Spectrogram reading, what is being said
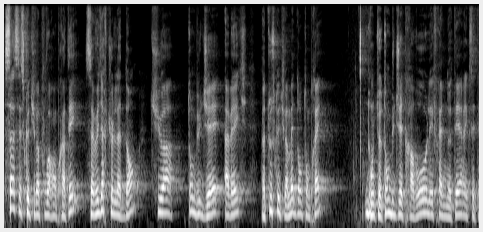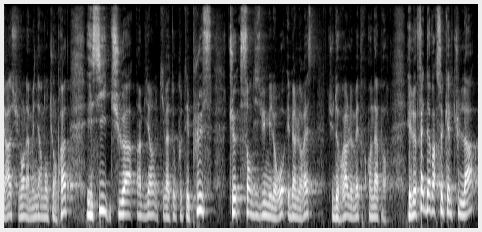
Ça, c'est ce que tu vas pouvoir emprunter. Ça veut dire que là-dedans, tu as ton budget avec ben, tout ce que tu vas mettre dans ton prêt. Donc ton budget de travaux, les frais de notaire, etc. suivant la manière dont tu empruntes. Et si tu as un bien qui va te coûter plus que 118 000 euros, et eh bien le reste, tu devras le mettre en apport. Et le fait d'avoir ce calcul-là,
